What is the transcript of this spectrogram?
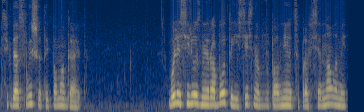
всегда слышат и помогают. Более серьезные работы, естественно, выполняются профессионалами,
